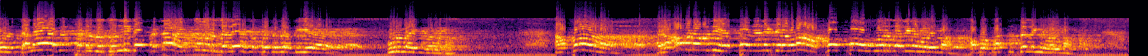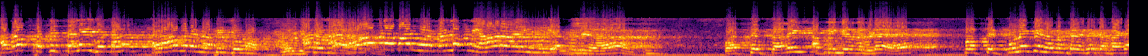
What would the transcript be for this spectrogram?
ஒரு தலையாகப்பட்டது துண்டிக்கப்பட்டா அடுத்த ஒரு தலையாகப்பட்டது அப்படியே உருவாக்கி வரணும் அப்போ ராவணன் வந்து எப்ப நினைக்கிறானோ அப்பப்போ ஒவ்வொரு தலையும் வருமா? அப்ப பத்து தலைங்க வருமா? அதான் பத்து தலை கொண்டா ராவணன் அப்படின்னு சொல்றோம். ராவணன் மாதிரி ஒரு நல்லவன் யாராலையும் முடியாது? பத்து தலை அப்படிங்கறத விட பத்து குணங்கள் நம்மகிட்ட இருக்கிறதாக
